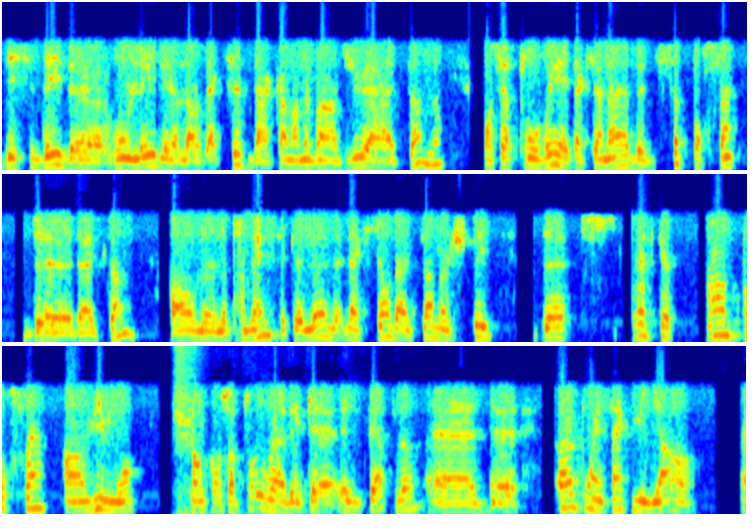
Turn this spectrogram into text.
décidé de rouler leurs actifs dans, comme on a vendu à Alstom, on s'est retrouvé à être actionnaire de 17% d'Alstom. Or, le, problème, c'est que là, l'action d'Alstom a chuté de presque 30% en huit mois. Donc, on se retrouve avec euh, une perte là, euh, de 1,5 milliard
